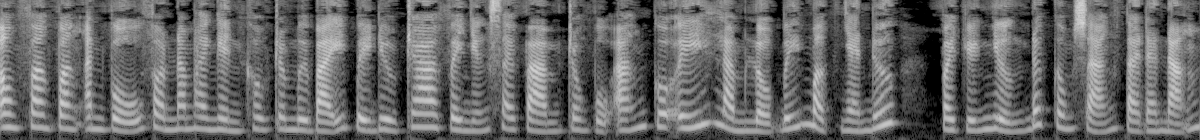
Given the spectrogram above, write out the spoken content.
ông Phan Văn Anh Vũ vào năm 2017 bị điều tra về những sai phạm trong vụ án cố ý làm lộ bí mật nhà nước và chuyển nhượng đất công sản tại Đà Nẵng.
